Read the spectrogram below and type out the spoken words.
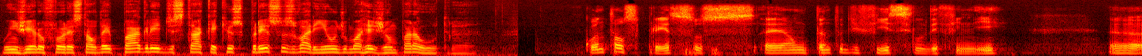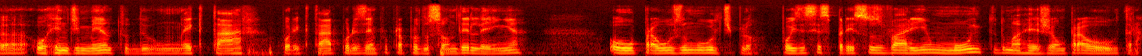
O engenheiro florestal da Ipagre destaca que os preços variam de uma região para outra. Quanto aos preços, é um tanto difícil definir uh, o rendimento de um hectare por hectare, por exemplo, para produção de lenha ou para uso múltiplo, pois esses preços variam muito de uma região para outra.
